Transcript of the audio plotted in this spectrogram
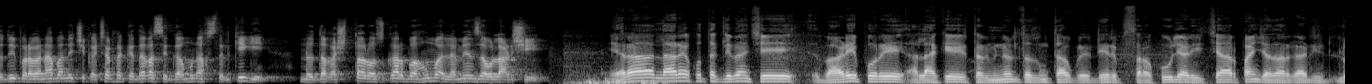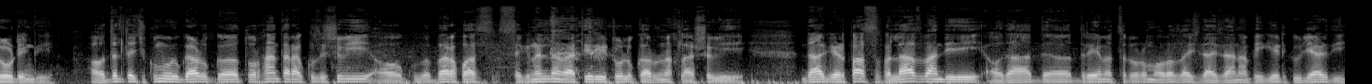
د دوی پر وینا باندې چې که چېرته کې دغسې ګامونه اخیستل کېږي نو دغه شته روزګار به هم له منځه ولاړ شي. یاره لاره خو تقریبا چې باړې پورې علاقې ټرمینل ته زموږ تاو کړې ډېرې په سرکو ولاړې چار پنج هزار ګاډي لوډینګ دي. او دلته چې کوم ګاړو تورخان ته راکوز شوي او برخوا سیګنل نه راتیری ټولو کارونه خلاص شوي دي دا ګیټ پاس په لاس باندې دي او دا د درېیمه څلورمه ورځ ده چې دا ځانه په ګیټ کې ولاړ دي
